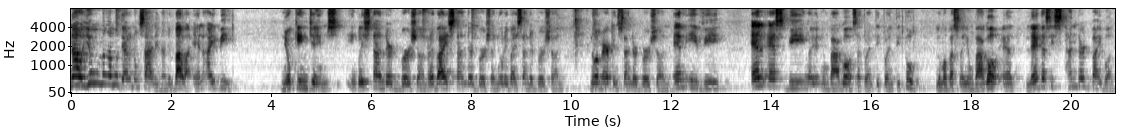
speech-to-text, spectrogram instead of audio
Now, yung mga modernong salin, halimbawa, NIV, New King James, English Standard Version, Revised Standard Version, New Revised Standard Version, New American Standard Version, NEV, LSB, ngayon yung bago sa 2022. Lumabas na yung bago, L, Legacy Standard Bible.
